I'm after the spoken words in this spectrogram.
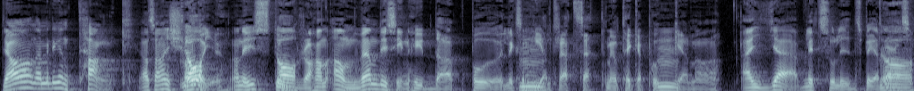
Ja, nej men det är en tank. Alltså han kör Ja. ju. Han är ju stor Ja. Mm. och han använder sin hydda på liksom helt rätt sätt med att täcka pucken och... En jävligt solid spelare alltså.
